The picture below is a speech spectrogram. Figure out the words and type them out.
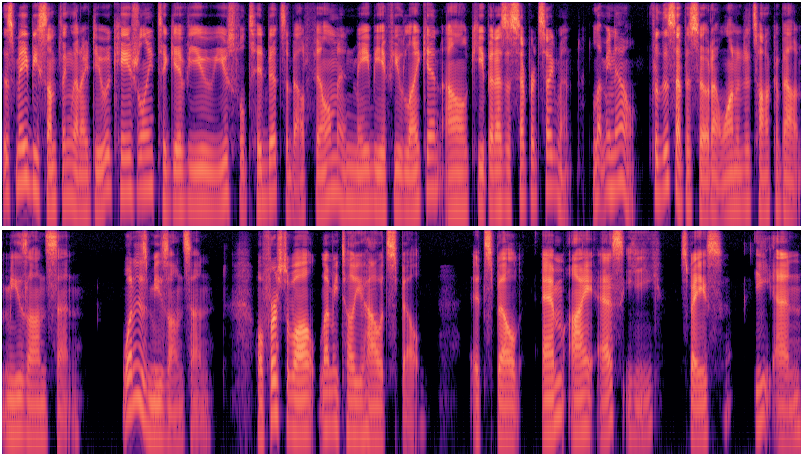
This may be something that I do occasionally to give you useful tidbits about film, and maybe if you like it, I'll keep it as a separate segment. Let me know. For this episode, I wanted to talk about mise en scène. What is mise en scène? Well, first of all, let me tell you how it's spelled. It's spelled M I S E space E N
